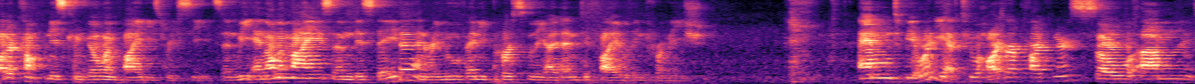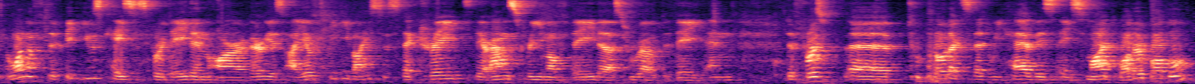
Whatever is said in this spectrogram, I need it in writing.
other companies can go and buy these receipts. And we anonymize um, this data and remove any personally identifiable information. And we already have two hardware partners. So um, one of the big use cases for Datum are various IoT devices that create their own stream of data throughout the day. And the first uh, two products that we have is a smart water bottle.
